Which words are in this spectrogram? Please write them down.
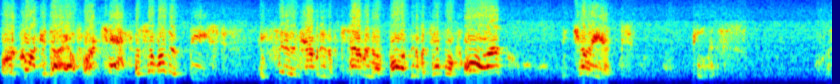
or a crocodile, or a cat, or some other beast, a fitter inhabitant of a cavern, or a bog than of a temple, or a giant penis, the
